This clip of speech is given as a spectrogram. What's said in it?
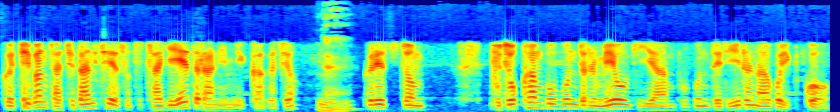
그 지방자치단체에서도 자기 애들 아닙니까, 그죠? 네. 그래서 좀 부족한 부분들을 메우기 위한 부분들이 일어나고 있고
